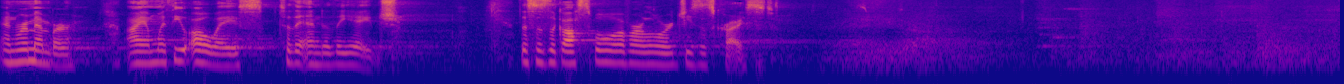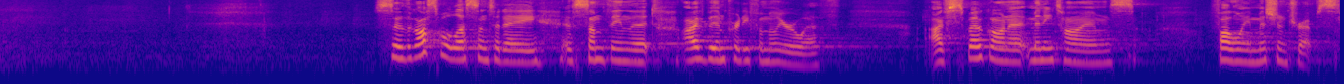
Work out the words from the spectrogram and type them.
And remember, I am with you always to the end of the age. This is the gospel of our Lord Jesus Christ. So, the gospel lesson today is something that I've been pretty familiar with. I've spoke on it many times following mission trips.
